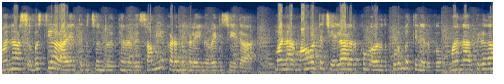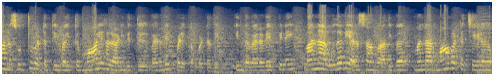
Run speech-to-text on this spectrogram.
மன்னார் செபஸ்தியார் ஆலயத்துக்கு சென்று தனது சமய கடமைகளை நிறைவு செய்தார். மன்னார் மாவட்ட செயலாளருக்கும் அவரது குடும்பத்தினருக்கும் மன்னார் பிரதான சுற்றுவட்டத்தில் வைத்து மாலைகள் அணிவித்து வரவேற்பளிக்கப்பட்டது இந்த வரவேற்பினை மன்னார் உதவி அரசாங்க அதிபர் மன்னார் மாவட்ட செயலக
